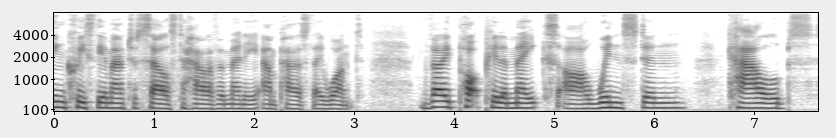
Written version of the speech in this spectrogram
increase the amount of cells to however many amperes they want. Very popular makes are Winston, Calbs,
